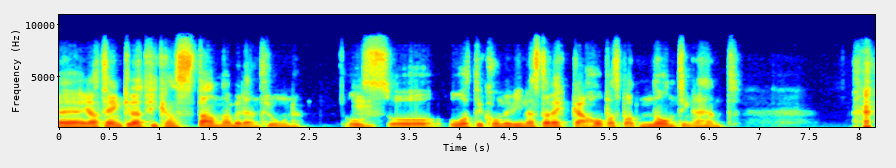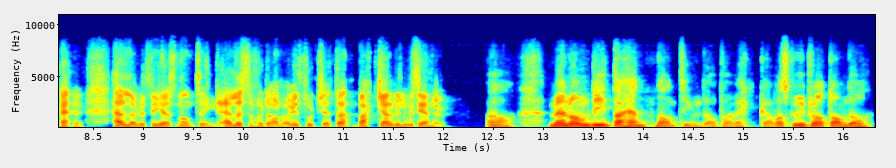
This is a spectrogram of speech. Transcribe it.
Eh, jag tänker att vi kan stanna med den tron. Och Mm. så återkommer vi nästa vecka. Hoppas på att någonting har hänt. Herrlaget får ge oss någonting. Eller så får damlaget fortsätta. Backar vill vi se nu. Ja. Men om det inte har hänt någonting då på en vecka, vad ska vi prata om då?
